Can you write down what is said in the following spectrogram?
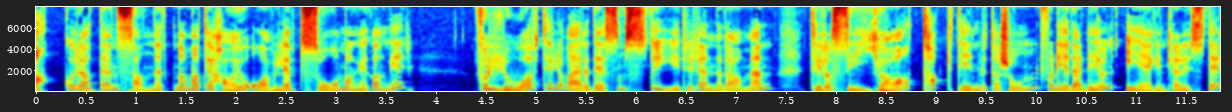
akkurat den sannheten om at jeg har jo overlevd så mange ganger, få lov til å være det som styrer denne damen til å si ja takk til invitasjonen, fordi det er det hun egentlig har lyst til?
